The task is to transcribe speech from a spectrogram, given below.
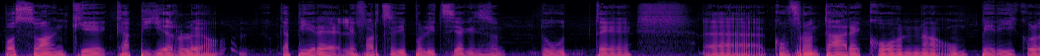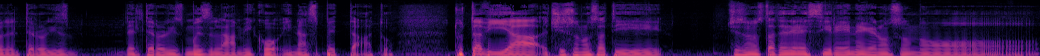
posso anche capirlo, capire le forze di polizia che si sono dovute eh, confrontare con un pericolo del terrorismo, del terrorismo islamico inaspettato. Tuttavia ci sono, stati, ci sono state delle sirene che non sono,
